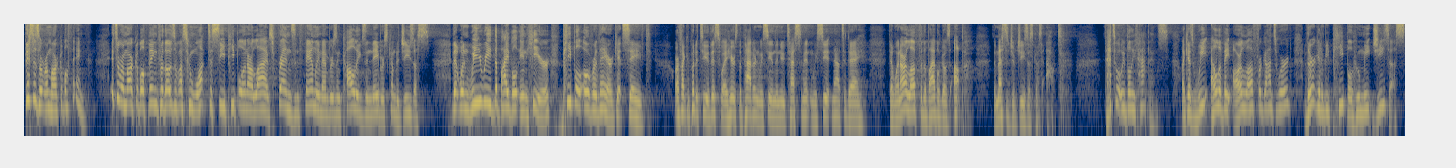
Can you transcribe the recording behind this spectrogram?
This is a remarkable thing. It's a remarkable thing for those of us who want to see people in our lives, friends and family members and colleagues and neighbors come to Jesus. That when we read the Bible in here, people over there get saved. Or if I could put it to you this way, here's the pattern we see in the New Testament and we see it now today that when our love for the Bible goes up, the message of Jesus goes out. That's what we believe happens. Like, as we elevate our love for God's word, there are going to be people who meet Jesus.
